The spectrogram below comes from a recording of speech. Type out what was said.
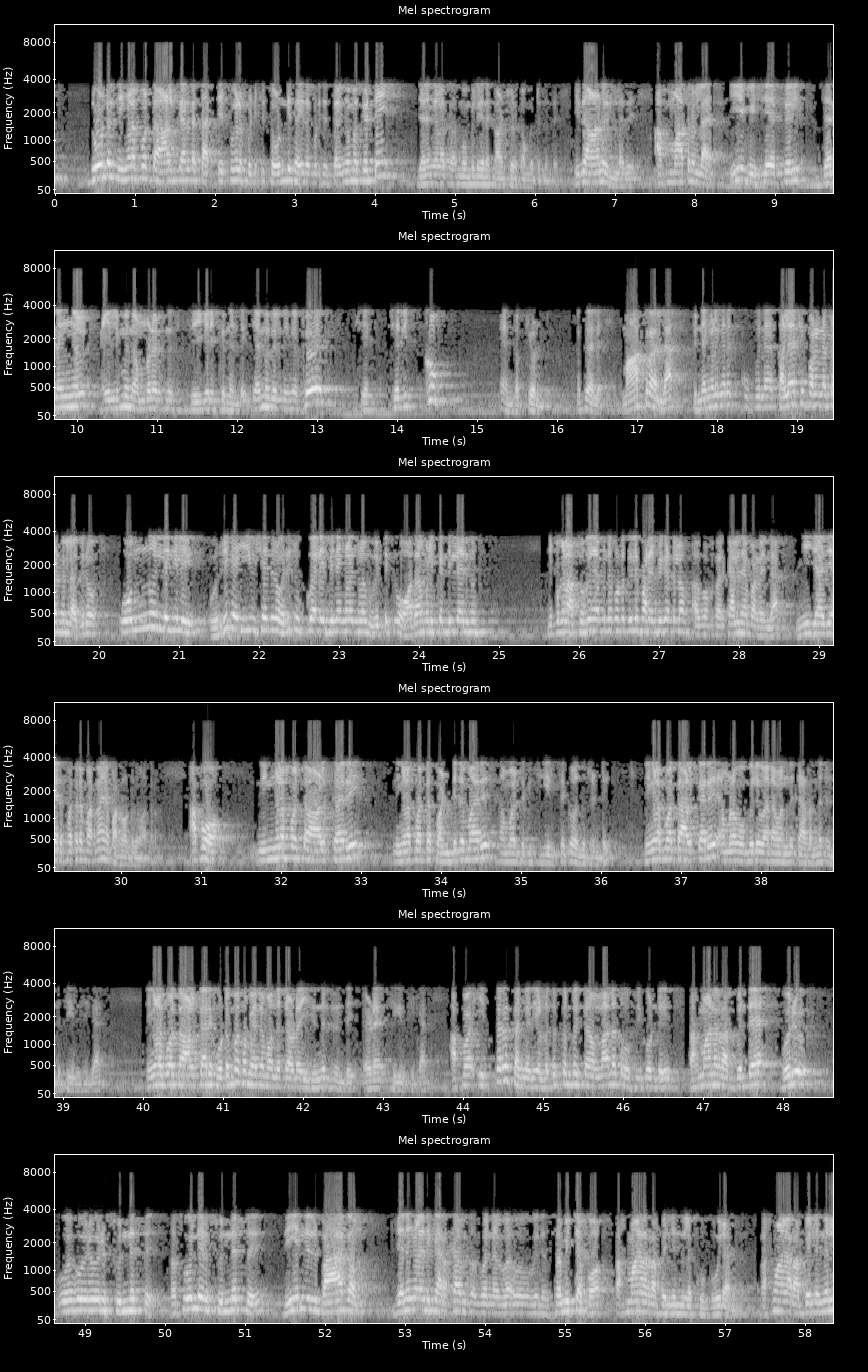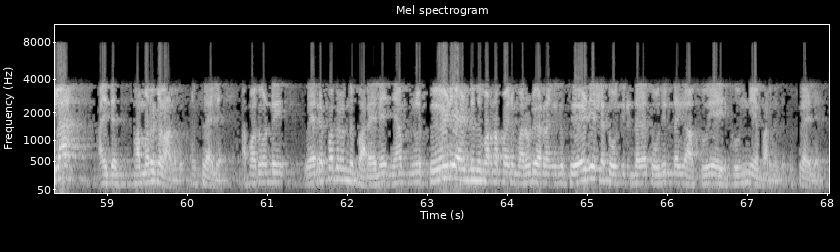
ഇതുകൊണ്ട് നിങ്ങളെപ്പോലത്തെ ആൾക്കാരുടെ തട്ടിപ്പുകൾ പിടിച്ച് തൊണ്ടി സഹിതം പിടിച്ച് തെങ്ങുമ കെട്ടി ജനങ്ങളെ മുമ്പിൽ ഇങ്ങനെ കാണിച്ചു കൊടുക്കാൻ പറ്റുന്നുണ്ട്. ഇതാണ് ഉള്ളത്. അപ്പൊ മാത്രമല്ല ഈ വിഷയത്തിൽ ജനങ്ങൾ എലിമ് നമ്മുടെ അടുത്ത് സ്വീകരിക്കുന്നുണ്ട് എന്നതിൽ നിങ്ങൾക്ക് ശരിക്കും എന്തൊക്കെയുണ്ട്? മനസ്സിലല്ലേ മാത്രമല്ല പിന്നെ നിങ്ങൾ ഇങ്ങനെ പിന്നെ കളിയാക്കി പറയണൊക്കെ ഉണ്ടല്ലോ ഒന്നും ഒന്നുമില്ലെങ്കിൽ ഒരു ഈ വിഷയത്തിൽ ഒരു ചുക്കുമല്ലേ പിന്നെ നിങ്ങൾ നിങ്ങൾ വീട്ടിലേക്ക് ഓതാൻ വിളിക്കണ്ടില്ലായിരുന്നു. ഇപ്പൊ നിങ്ങൾ അസുഖം ഞാൻ പിന്നെ കൂട്ടത്തിൽ പറയിപ്പിക്കണ്ടല്ലോ? അത് തൽക്കാലം ഞാൻ പറഞ്ഞില്ല. നീ ജാതി അരപ്പത്തരം പറഞ്ഞാൽ ഞാൻ പറഞ്ഞുകൊണ്ടത് മാത്രം. അപ്പോ നിങ്ങളെപ്പോലത്തെ ആൾക്കാര് നിങ്ങളെപ്പോലത്തെ പണ്ഡിതന്മാര് നമ്മുടെ അടുത്തേക്ക് ചികിത്സക്ക് വന്നിട്ടുണ്ട്. നിങ്ങളെപ്പോലത്തെ ആൾക്കാർ നമ്മുടെ മുമ്പിൽ വരെ വന്ന് കടന്നിട്ടുണ്ട് ചികിത്സിക്കാൻ. നിങ്ങളെപ്പോലത്തെ ആൾക്കാർ കുടുംബസമേതം വന്നിട്ട് അവിടെ ഇരുന്നിട്ടുണ്ട് ഇവിടെ ചികിത്സിക്കാൻ. അപ്പൊ ഇത്തരം സംഗതികൾ ഇതൊക്കെ എന്താ വെച്ചാൽ അള്ളാന്റെ തോഫിക്കൊണ്ട്. റഹ്മാൻ റബ്ബിന്റെ ഒരു ഒരു- ഒരു സുന്നത്ത് റസൂലിന്റെ ഒരു സുന്നത്ത് ദീനിന്റെ ഒരു ഭാഗം ജനങ്ങളിലേക്ക് ഇറക്കാൻ പിന്നെ ശ്രമിച്ചപ്പോ റഹ്മാൻ റബ്ബിൽ നിന്നുള്ള കുബൂലാണ്. റഹ്മാൻ റബ്ബിൽ നിന്നുള്ള അതിന്റെ സമറുകളാണ്. മനസ്സിലായില്ലേ? അപ്പൊ അതുകൊണ്ട് വേറെപ്പത്രം ഒന്നും പറയല്ലേ? ഞാൻ നിങ്ങൾ പേടിയായിട്ടെന്ന് പറഞ്ഞപ്പോ അതിന് മറുപടി പറഞ്ഞാൽ നിങ്ങൾക്ക് പേടിയല്ല തോന്നിയിട്ടുണ്ടാകുക തോന്നിയിട്ടുണ്ടെങ്കിൽ അസൂയായിരിക്കും എന്ന് ഞാൻ പറഞ്ഞത്. മനസ്സിലായില്ലേ?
